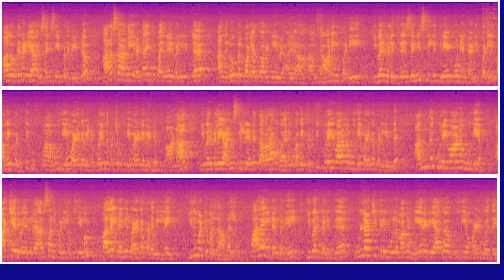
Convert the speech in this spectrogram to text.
ஆக உடனடியாக அது சரி செய்யப்பட வேண்டும். அரசாணை ரெண்டாயிரத்தி பதினேழு வெளியிட்ட அந்த லோக்கல் பாடி அத்தாரிட்டி அந்த ஆணையின்படி இவர்களுக்கு செமி ஸ்கில்டு கிரேட் ஒன் என்ற அடிப்படையில் வகைப்படுத்தி ஊதியம் வழங்க வேண்டும். குறைந்தபட்ச ஊதியம் வழங்க வேண்டும். ஆனால் இவர்களை அன்ஸ்கில்டு என்று தவறாக வகைப்படுத்தி குறைவான ஊதியம் வழங்கப்படுகிறது. அந்த குறைவான ஊதியம் ஆட்சியர் அரசாணைப்படியில் ஊதியமும் பல இடங்களில் வழங்கப்படவில்லை. இது மட்டுமல்லாமல் பல இடங்களில் இவர்களுக்கு உள்ளாட்சித்துறை மூலமாக நேரடியாக ஊதியம் வழங்குவது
